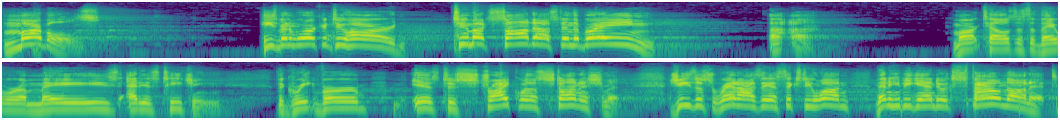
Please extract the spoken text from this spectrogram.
marbles. He's been working too hard, too much sawdust in the brain. Uh uh-uh. uh Mark tells us that they were amazed at his teaching. The Greek verb is to strike with astonishment. Jesus read Isaiah 61, then he began to expound on it.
